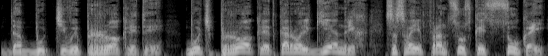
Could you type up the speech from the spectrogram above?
Да будьте вы прокляты! Будь проклят король Генрих со своей французской сукой!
